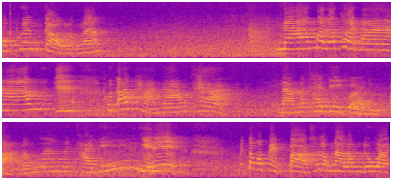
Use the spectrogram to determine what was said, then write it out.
พบเพื่อนเก่าหรอกนะ น้ำมาแล้วค่ะน้ำ คุณอ้อนหาน้ำค่ะ น้ำนะคะดีกว่าอยู่ปากว่างๆนะคะ เย็นเย็นนี่ ไม่ต้องมาปิดปากฉันหรอกนาลำดวน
